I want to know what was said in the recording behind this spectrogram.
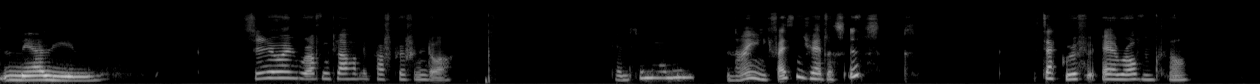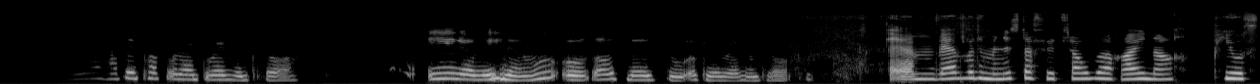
Merlin. Slytherin, Ravenclaw, Hufflepuff, Gryffindor. Kennst du Merlin? Nein, ich weiß nicht, wer das ist. Ich sag Griffin, äh, Ravenclaw. Hufflepuff oder Ravenclaw? Ine, Mine, oh, raus lässt du. Okay, Ravenclaw. Ähm, wer würde Minister für Zauberei nach Pius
